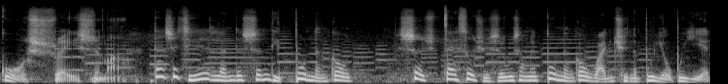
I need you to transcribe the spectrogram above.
过水，是吗？但是其实人的身体不能够摄取在摄取食物上面不能够完全的不油不盐，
